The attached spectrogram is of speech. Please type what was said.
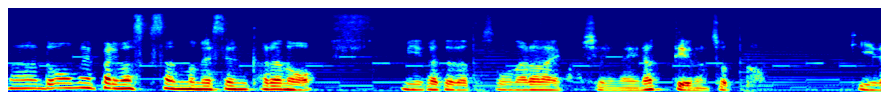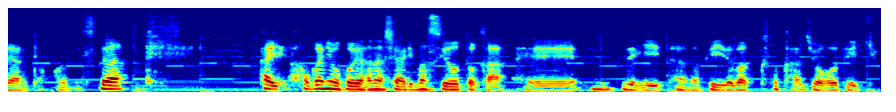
あ、どうもやっぱりマスクさんの目線からの見え方だとそうならないかもしれないなっていうのはちょっと気になるところですが、はい、他にもこういう話ありますよとか、えー、ぜひあのフィードバックとか情報提供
